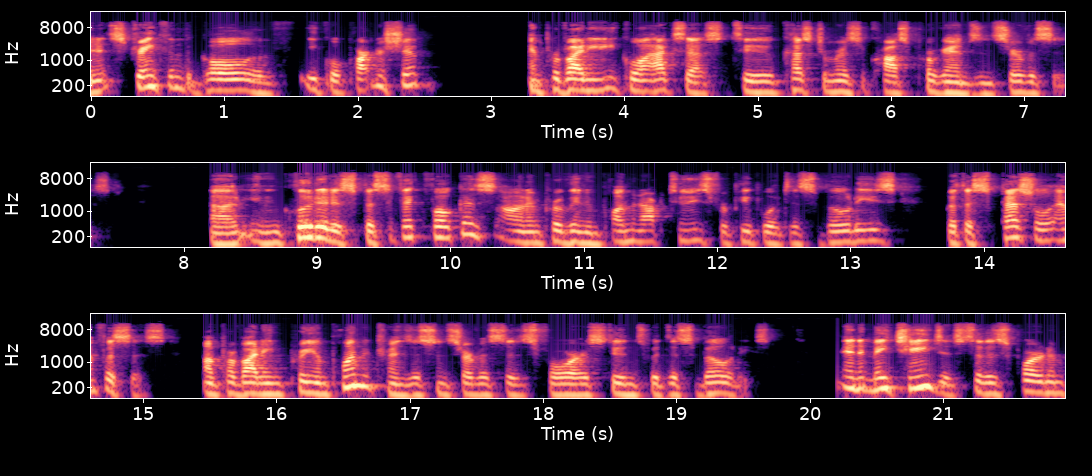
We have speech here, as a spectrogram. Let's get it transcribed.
and it strengthened the goal of equal partnership and providing equal access to customers across programs and services. Uh, it included a specific focus on improving employment opportunities for people with disabilities, with a special emphasis on providing pre employment transition services for students with disabilities. And it made changes to the supported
